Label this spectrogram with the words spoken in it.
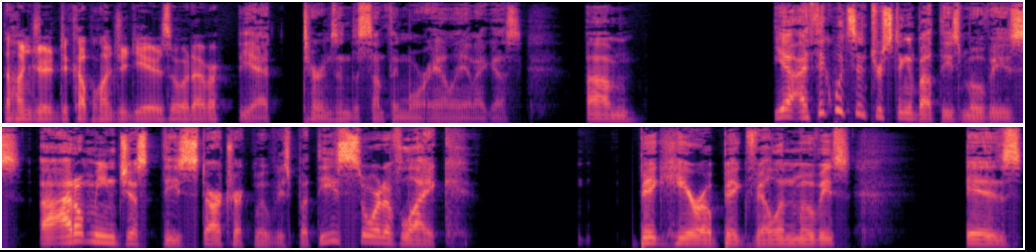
the hundred, a couple hundred years or whatever. yeah, it turns into something more alien, I guess. Um, yeah, I think what's interesting about these movies, uh, I don't mean just these Star Trek movies, but these sort of like big hero, big villain movies, is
